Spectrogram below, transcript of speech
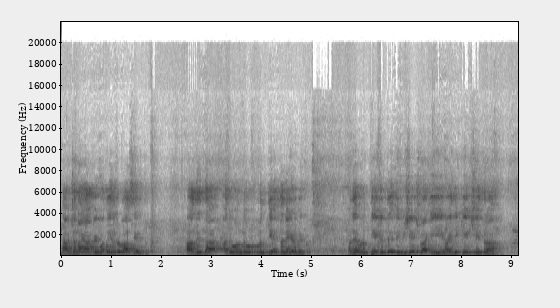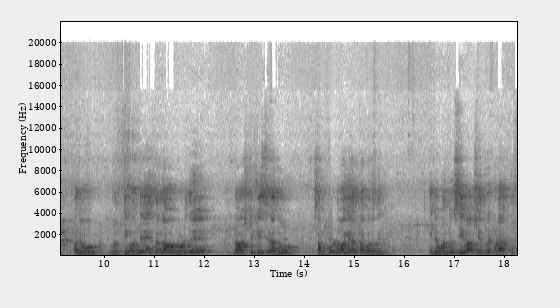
ನಾವು ಚೆನ್ನಾಗಿ ಆಗಬೇಕು ಅಂತ ಎಲ್ರಿಗೂ ಆಸೆ ಇರ್ತದೆ. ಆದ್ದರಿಂದ ಅದು ಒಂದು ವೃತ್ತಿ ಅಂತಲೇ ಹೇಳಬೇಕು. ಅದೇ ವೃತ್ತಿಯ ಜೊತೆಯಲ್ಲಿ ವಿಶೇಷವಾಗಿ ವೈದ್ಯಕೀಯ ಕ್ಷೇತ್ರ, ಅದು ವೃತ್ತಿ ಒಂದೇ ಅಂತ ನಾವು ನೋಡಿದ್ರೆ ನಾವು ಅಷ್ಟಕ್ಕೆ ಅದು ಸಂಪೂರ್ಣವಾಗಿ ಅರ್ಥ ಬರೋದಿಲ್ಲ. ಇದು ಒಂದು ಸೇವಾ ಕ್ಷೇತ್ರ ಕೂಡ ಆಗ್ತದೆ.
